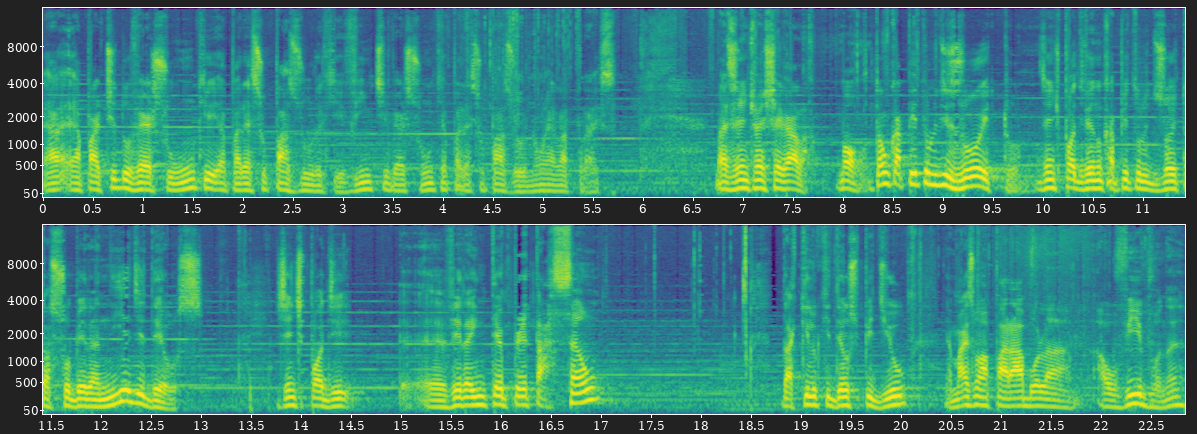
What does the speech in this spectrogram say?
É, é a partir do verso 1 que aparece o Pazur aqui, 20, verso 1 que aparece o Pazur, não é lá atrás mas a gente vai chegar lá. Bom, então capítulo 18, a gente pode ver no capítulo 18 a soberania de Deus. A gente pode é, ver a interpretação daquilo que Deus pediu. É mais uma parábola ao vivo, né?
